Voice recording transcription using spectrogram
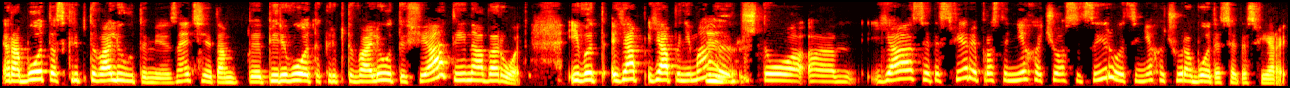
работа с криптовалютами, знаете, там перевод криптовалюты в фиат и наоборот. Вот. И вот я, я понимаю, mm. что э, я с этой сферой просто не хочу ассоциироваться, не хочу работать с этой сферой.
